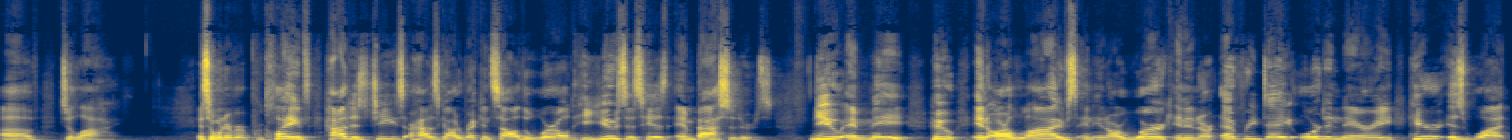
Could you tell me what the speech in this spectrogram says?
of July. And so whenever it proclaims how does Jesus or how does God reconcile the world, he uses his ambassadors, you and me, who in our lives and in our work and in our everyday ordinary, here is what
